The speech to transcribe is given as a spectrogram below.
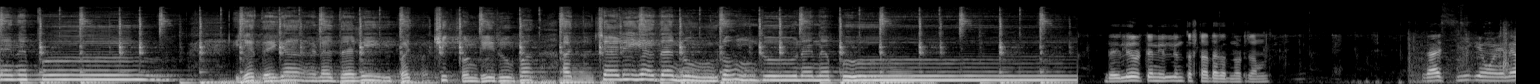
ನೆನಪು. ಎದೆಯಾಳದಲ್ಲಿ ಬಚ್ಚಿಕೊಂಡಿರುವ ಅಚ್ಚಳಿಯದ ನೂರೊಂದು ನೆನಪು. ಡೈಲಿ ರೊಟೀನ್ ಇಲ್ಲಿಂದ ಸ್ಟಾರ್ಟ್ ಆಗೋದು ನೋಡ್ರಿ ನಮ್ದು. ಗಾಯ್ಸ್ ಈಗ ಏನೇ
